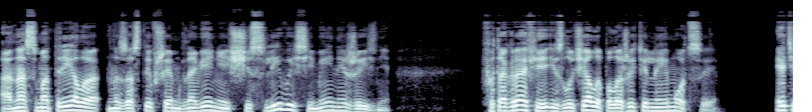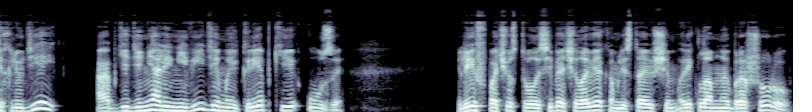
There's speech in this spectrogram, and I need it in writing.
Она смотрела на застывшее мгновение счастливой семейной жизни. Фотография излучала положительные эмоции. Этих людей объединяли невидимые крепкие узы. Лив почувствовала себя человеком, листающим рекламную брошюру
